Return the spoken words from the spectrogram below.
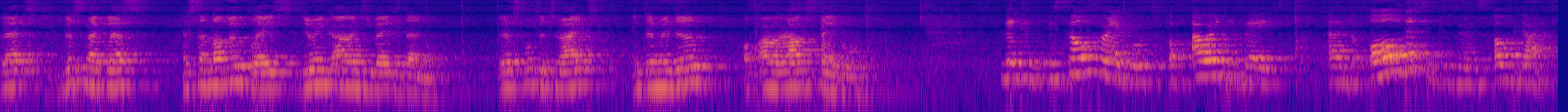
Let this necklace has a noble place during our debate then. Let's put it right in the middle of our round table. Let it be so for the good of our debate and all the citizens of Gdańsk.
